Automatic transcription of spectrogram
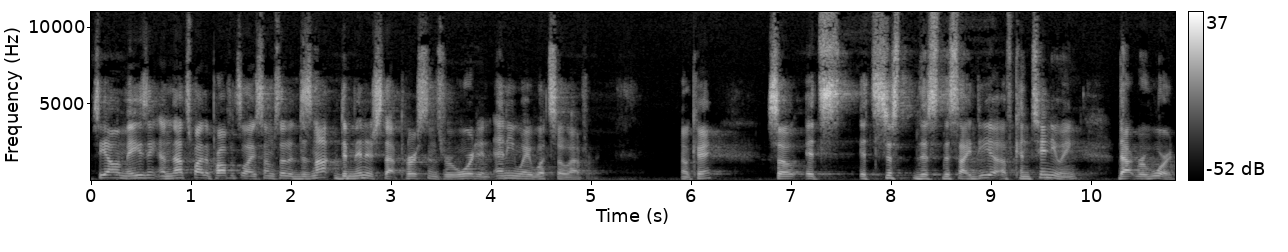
See how amazing? And that's why the Prophet ﷺ said it does not diminish that person's reward in any way whatsoever. Okay? So it's, it's just this, this idea of continuing that reward.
